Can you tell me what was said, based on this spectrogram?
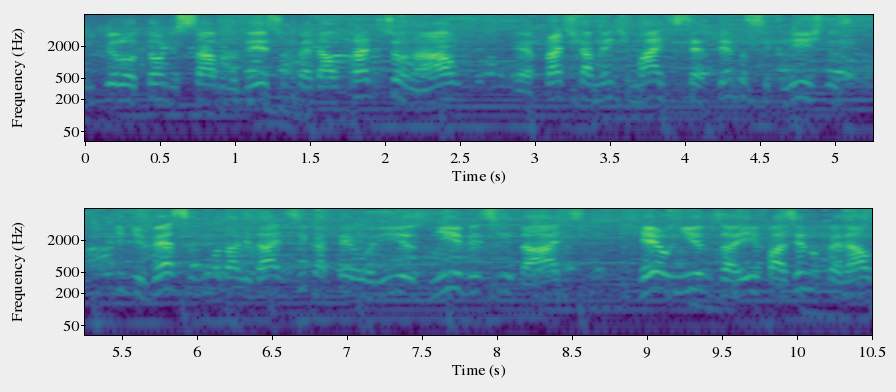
um pelotão de sábado desse, um pedal tradicional, é, praticamente mais de 70 ciclistas de diversas modalidades e categorias, níveis e idades, reunidos aí, fazendo o pedal,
